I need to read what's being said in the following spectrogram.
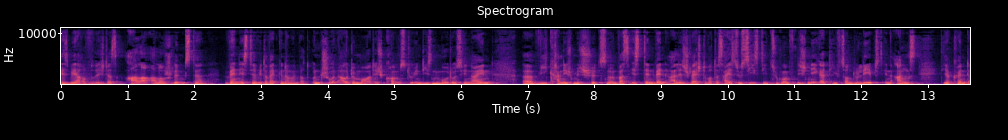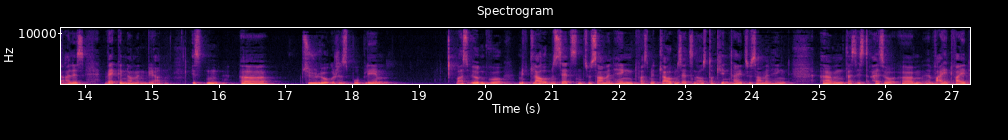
es wäre für dich das aller, aller Schlimmste, wenn es dir wieder weggenommen wird. Und schon automatisch kommst du in diesen Modus hinein, äh, wie kann ich mich schützen und was ist denn, wenn alles schlechter wird. Das heißt, du siehst die Zukunft nicht negativ, sondern du lebst in Angst, dir könnte alles weggenommen werden. Ist ein äh, psychologisches Problem, was irgendwo mit Glaubenssätzen zusammenhängt, was mit Glaubenssätzen aus der Kindheit zusammenhängt. Ähm, das ist also ähm, weit, weit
